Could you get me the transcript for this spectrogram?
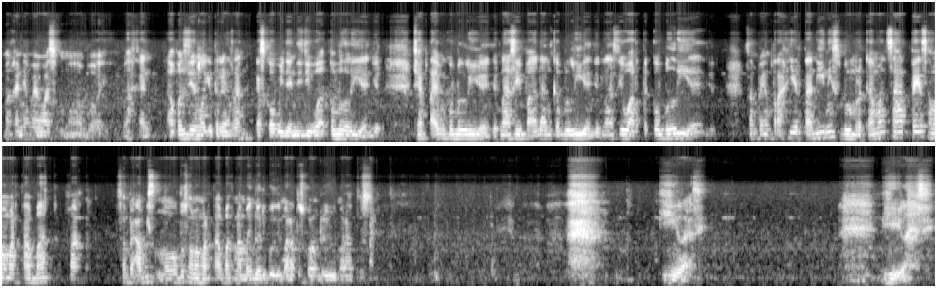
Makannya mewah semua boy. Bahkan apa sih yang lagi terdengar es kopi janji jiwa kebeli anjir. Chat time kebeli anjir. Nasi padang kebeli anjir. Nasi warteg kebeli anjir. Sampai yang terakhir tadi ini sebelum rekaman sate sama martabak. Fuck. Sampai habis nol tuh sama martabak nambahin 2500 kurang 2500 gila sih. Gila sih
